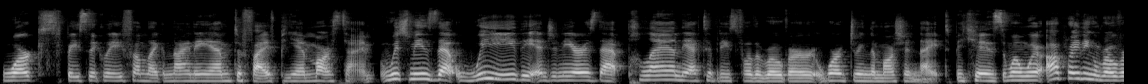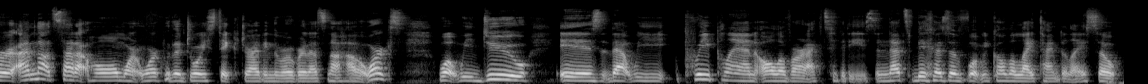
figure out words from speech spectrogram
works basically from like 9 a.m. to 5 p.m. Mars time, which means that we, the engineers that plan the activities for the rover, work during the Martian night. Because when we're operating a rover, I'm not sat at home or at work with a joystick driving the rover. That's not how it works. What we do is that we pre plan all of our activities. And that's because of what we call the light time delay. So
